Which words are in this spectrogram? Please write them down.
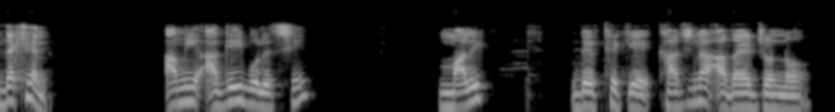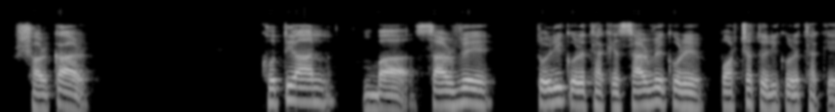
দেখেন, আমি আগেই বলেছি, মালিকদের থেকে খাজনা আদায়ের জন্য সরকার খতিয়ান বা সার্ভে তৈরি করে থাকে, সার্ভে করে পর্চা তৈরি করে থাকে,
